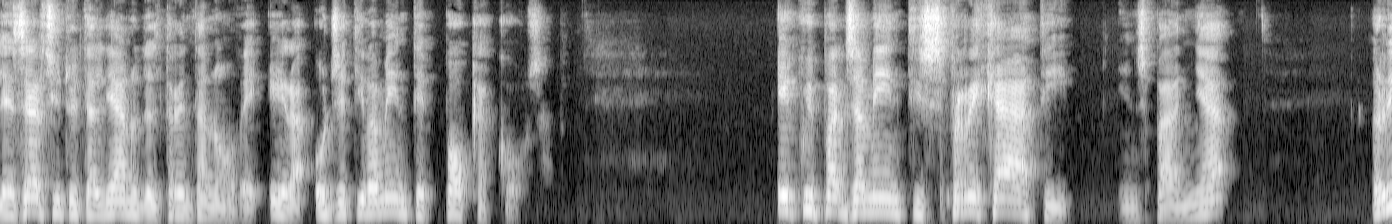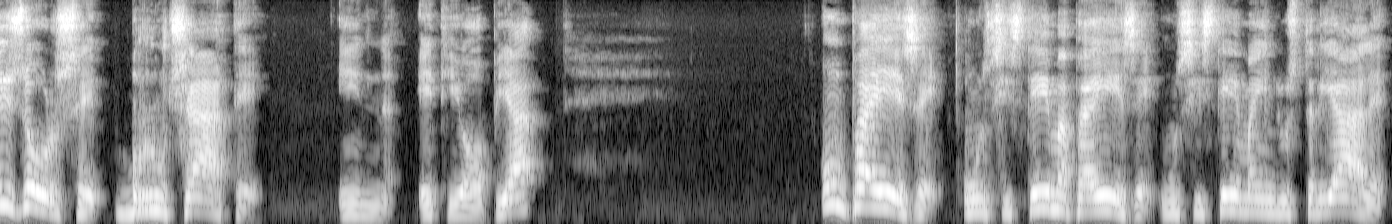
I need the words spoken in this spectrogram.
l'esercito italiano del 39 era oggettivamente poca cosa. Equipaggiamenti sprecati in Spagna, risorse bruciate in Etiopia, un paese, un sistema paese, un sistema industriale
